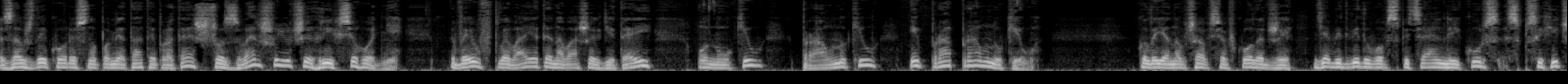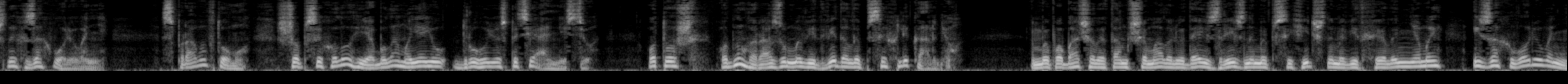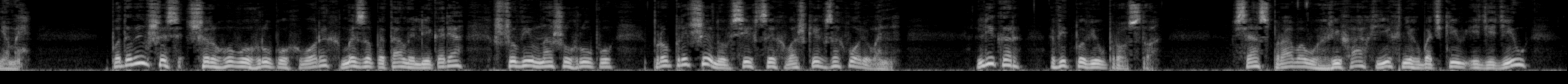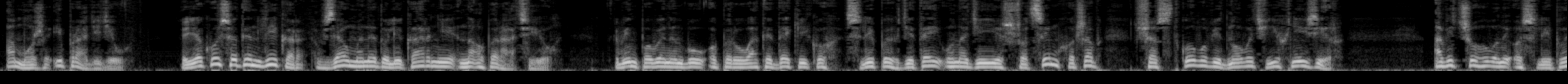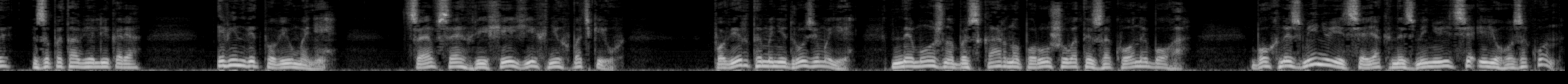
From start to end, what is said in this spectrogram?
Завжди корисно пам'ятати про те, що, звершуючи гріх сьогодні, ви впливаєте на ваших дітей, онуків, правнуків і праправнуків. Коли я навчався в коледжі, я відвідував спеціальний курс з психічних захворювань. Справа в тому, що психологія була моєю другою спеціальністю. Отож, одного разу ми відвідали психлікарню. Ми побачили там чимало людей з різними психічними відхиленнями і захворюваннями. Подивившись чергову групу хворих, ми запитали лікаря, що вів нашу групу, про причину всіх цих важких захворювань. Лікар відповів просто вся справа в гріхах їхніх батьків і дідів, а може, і прадідів. Якось один лікар взяв мене до лікарні на операцію. Він повинен був оперувати декількох сліпих дітей у надії, що цим хоча б частково відновить їхній зір. А від чого вони осліпли? запитав я лікаря, і він відповів мені це все гріхи їхніх батьків. Повірте мені, друзі мої, не можна безкарно порушувати закони Бога. Бог не змінюється, як не змінюється і його закон.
